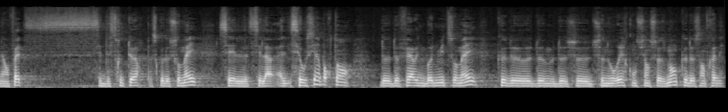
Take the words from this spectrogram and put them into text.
Mais en fait, c'est destructeur parce que le sommeil, c'est aussi important de, faire une bonne nuit de sommeil que de, se, nourrir consciencieusement, que de s'entraîner.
